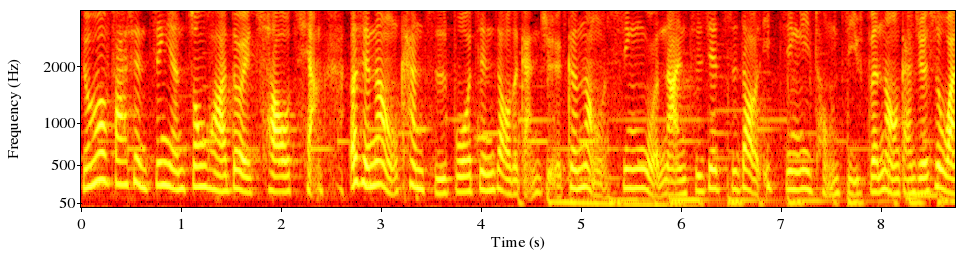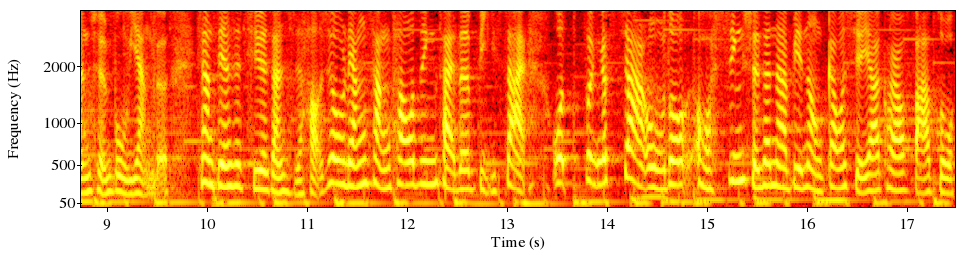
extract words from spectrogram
有没有发现今年中华队超强？而且那种看直播尖叫的感觉，跟那种新闻啊，你直接知道一金一铜几分那种感觉是完全不一样的。像今天是七月三十号，就两场超精彩的比赛，我整个下午都哦心悬在那边，那种高血压快要发作。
